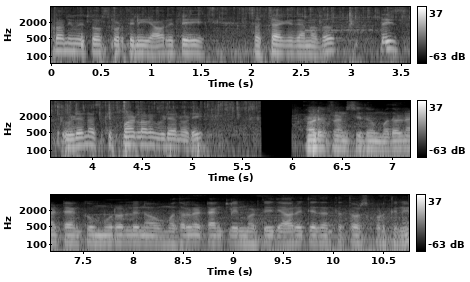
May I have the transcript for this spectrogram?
ಸೊ ನಿಮಗೆ ತೋರಿಸ್ಕೊಡ್ತೀನಿ ಯಾವ ರೀತಿ ಸ್ವಚ್ಛ ಆಗಿದೆ ಅನ್ನೋದು. ಪ್ಲೀಸ್ ವಿಡಿಯೋನ ಸ್ಕಿಪ್ ಮಾಡಲಾರ ವಿಡಿಯೋ ನೋಡಿ. ನೋಡಿ ಫ್ರೆಂಡ್ಸ್ ಇದು ಮೊದಲನೇ ಟ್ಯಾಂಕು. ಮೂರಲ್ಲಿ ನಾವು ಮೊದಲನೇ ಟ್ಯಾಂಕ್ ಕ್ಲೀನ್ ಮಾಡ್ತೀವಿ. ಇದು ಯಾವ ರೀತಿ ಇದೆ ಅಂತ ತೋರಿಸ್ಕೊಡ್ತೀನಿ.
